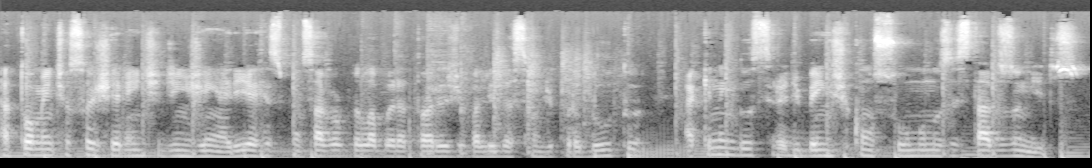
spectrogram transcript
Atualmente eu sou gerente de engenharia responsável por laboratórios de validação de produto aqui na indústria de bens de consumo nos Estados Unidos.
